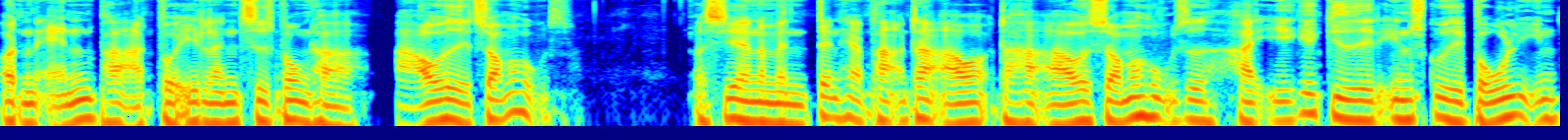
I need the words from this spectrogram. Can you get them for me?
og den anden part på et eller andet tidspunkt har arvet et sommerhus, og siger, at den her part, der, arver, der har arvet sommerhuset, har ikke givet et indskud i boligen,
